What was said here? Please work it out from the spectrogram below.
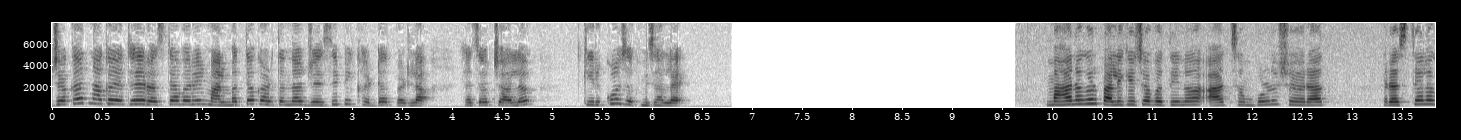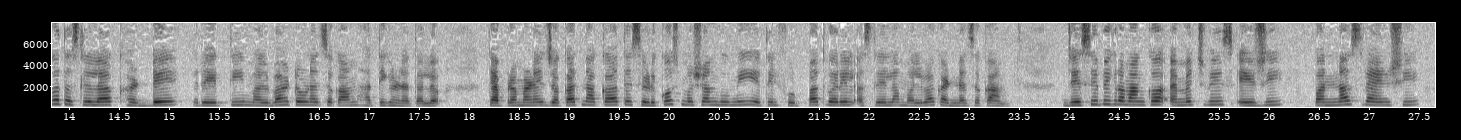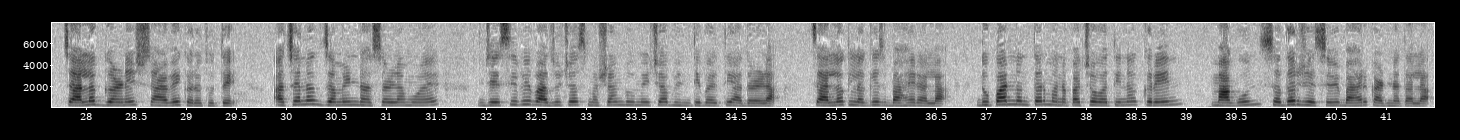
जकात नाका येथे रस्त्यावरील मालमत्ता काढताना जेसीबी खड्ड्यात पडला. ह्याचा चालक किरकोळ जखमी झालाय. महानगरपालिकेच्या वतीनं आज संपूर्ण शहरात रस्त्यालगत असलेला खड्डे रेती मलबा हटवण्याचं काम हाती घेण्यात आलं. त्याप्रमाणे जकात नाका ते सिडको स्मशानभूमी येथील फुटपाथवरील असलेला मलबा काढण्याचं काम जेसीबी क्रमांक एम एच वीस ए जी पन्नास त्र्याऐंशी चालक गणेश साळवे करत होते. अचानक जमीन ढासळल्यामुळे जेसीबी बाजूच्या स्मशानभूमीच्या भिंतीवरती आदळला. चालक लगेच बाहेर आला. दुपारनंतर मनपाच्या वतीनं क्रेन मागून सदर जेसीबी बाहेर काढण्यात आला.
